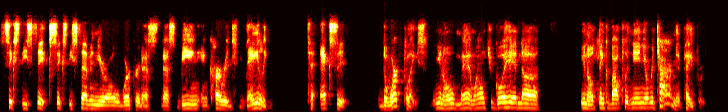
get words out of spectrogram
66 67 year old worker that's that's being encouraged daily to exit the workplace. You know man why don't you go ahead and uh you know think about putting in your retirement papers?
